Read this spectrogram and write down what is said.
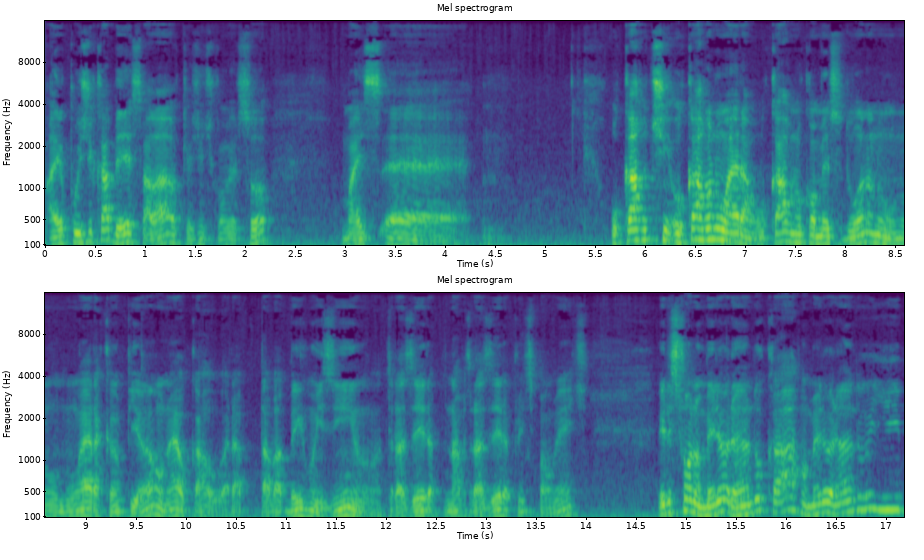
Aí eu pus de cabeça lá o que a gente conversou. Mas é, o carro tinha. O carro não era. O carro no começo do ano não, não, não era campeão, né? O carro era, tava bem ruinzinho, na traseira, na traseira principalmente. Eles foram melhorando o carro, melhorando e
